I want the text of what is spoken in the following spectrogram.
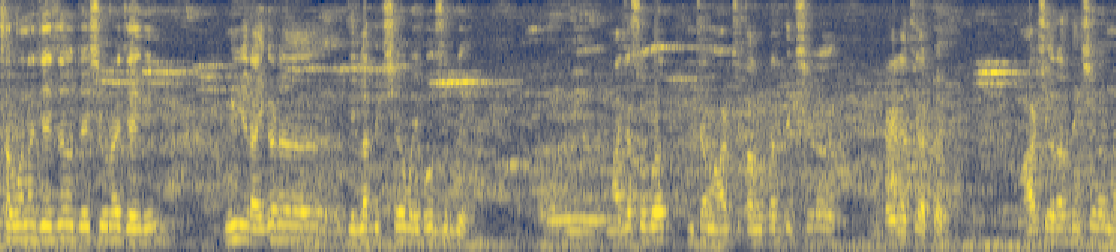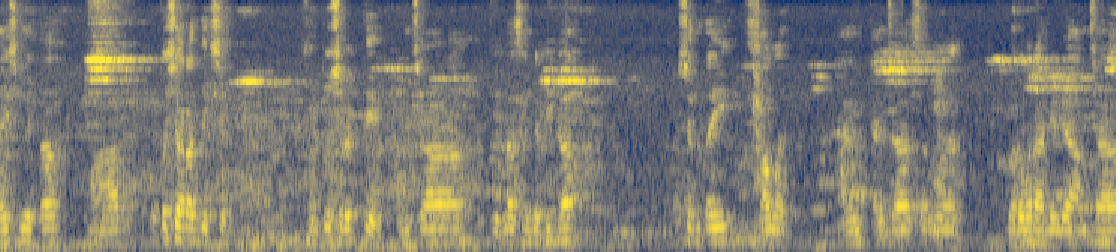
सर्वांना जय जय जय शिवराय जय भीम मी रायगड जिल्हाध्यक्ष वैभव सुर्वे. माझ्यासोबत आमच्या महाडचे तालुकाध्यक्ष कैलाची अटक महाड शहराध्यक्ष महेश मेहता महाड उपशहराध्यक्ष संतोष रक्ते आमच्या जिल्हा संघटिका हर्षदताई सावंत आणि त्यांच्या सर्व बरोबर आलेल्या आमच्या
